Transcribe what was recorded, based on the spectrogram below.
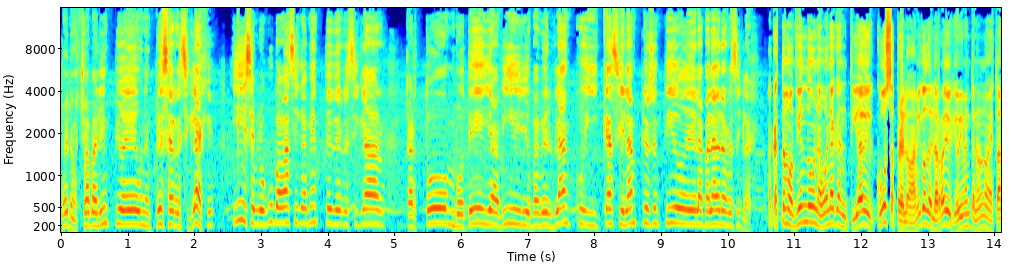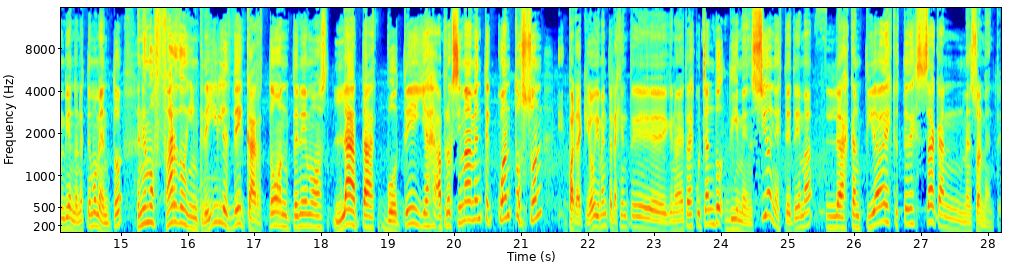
bueno, Chuapa Limpio es una empresa de reciclaje y se preocupa básicamente de reciclar cartón, botella, vidrio, papel blanco y casi el amplio sentido de la palabra reciclaje. Acá estamos viendo una buena cantidad de cosas para los amigos de la radio que obviamente no nos están viendo en este momento. Tenemos fardos increíbles de cartón, tenemos latas, botellas, aproximadamente cuántos son para que obviamente la gente que nos está escuchando dimensione este tema, las cantidades que ustedes sacan mensualmente.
